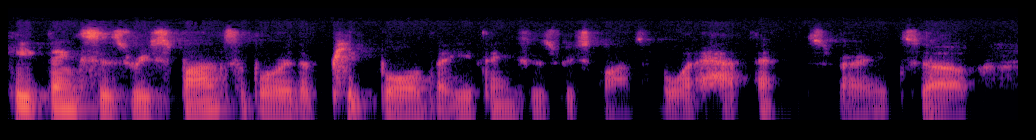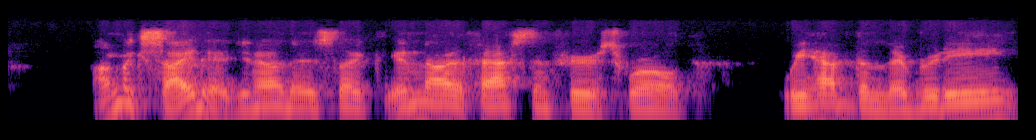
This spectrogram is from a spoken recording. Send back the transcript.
he thinks is responsible or the people that he thinks is responsible what happens right? So i'm excited you know there's like in our fast and furious world we have the liberty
